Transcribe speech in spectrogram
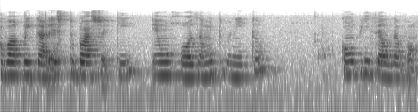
Vou aplicar este blush aqui. É um rosa muito bonito com o pincel da Avon.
